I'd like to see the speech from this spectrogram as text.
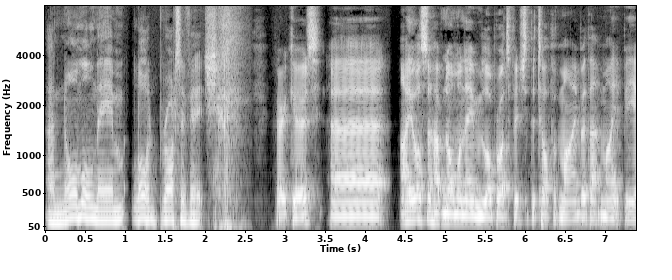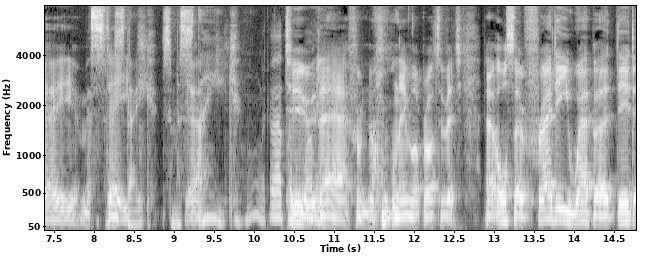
And normal name Lord Brotovich. Very good. Uh, I also have normal name Lobrotovich at the top of mine, but that might be a mistake. Mistake. It's a mistake. Look at that. Two there from normal name Lobrotovich. Uh, also, Freddie Weber did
